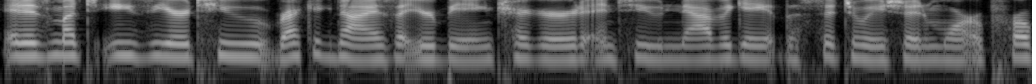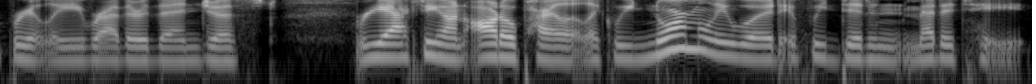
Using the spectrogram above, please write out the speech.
it is much easier to recognize that you're being triggered and to navigate the situation more appropriately rather than just reacting on autopilot like we normally would if we didn't meditate.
